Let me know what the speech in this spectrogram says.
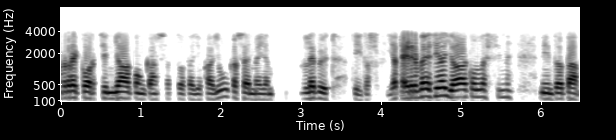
Recordsin Jaakon kanssa, tuota, joka julkaisee meidän levyt, kiitos, ja terveisiä Jaakolle sinne, niin tota,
